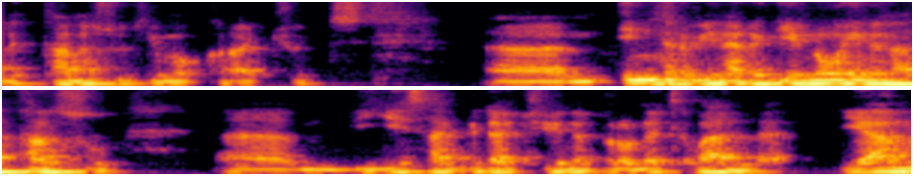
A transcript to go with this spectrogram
ልታነሱት የሞከራችሁት intervene አድርጌ ነው ይህንን አታንሱ ሳግዳችሁ የነበረው ነጥብ አለ። ያም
